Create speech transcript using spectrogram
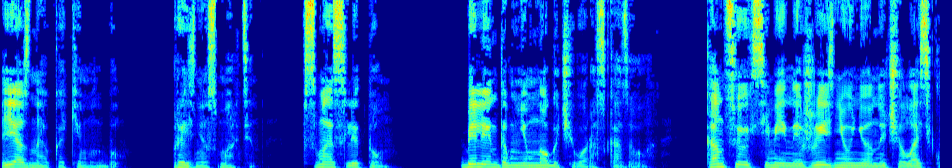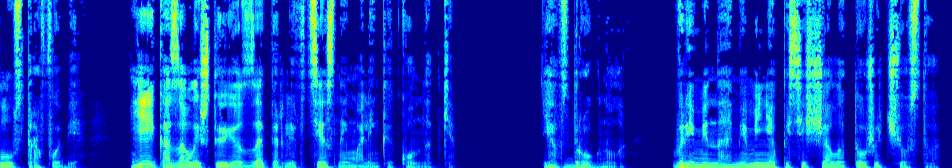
«Я знаю, каким он был», — произнес Мартин. «В смысле Том. Белинда мне много чего рассказывала. К концу их семейной жизни у нее началась клаустрофобия. Ей казалось, что ее заперли в тесной маленькой комнатке. Я вздрогнула. Временами меня посещало то же чувство.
